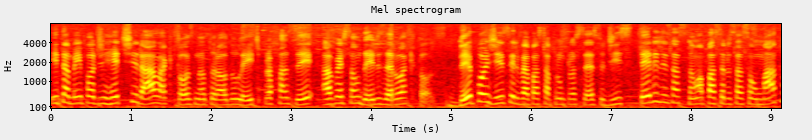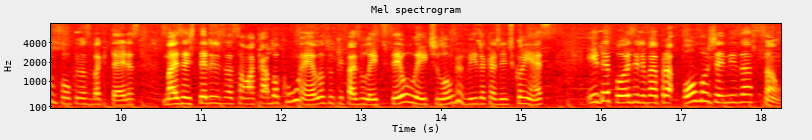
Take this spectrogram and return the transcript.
E também pode retirar a lactose natural do leite para fazer a versão dele zero lactose. Depois disso ele vai passar por um processo de esterilização, a pasteurização mata um pouco das bactérias, mas a esterilização acaba com elas, o que faz o leite ser o leite longa vida que a gente conhece. E depois ele vai para homogeneização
